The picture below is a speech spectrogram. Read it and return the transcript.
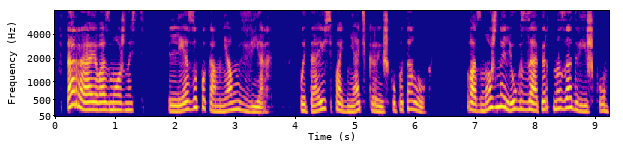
Вторая возможность. Лезу по камням вверх, пытаюсь поднять крышку потолок. Возможно, люк заперт на задвижку.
